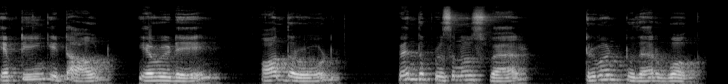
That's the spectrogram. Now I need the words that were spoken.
emptying it out every day on the road when the prisoners were driven to their work.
